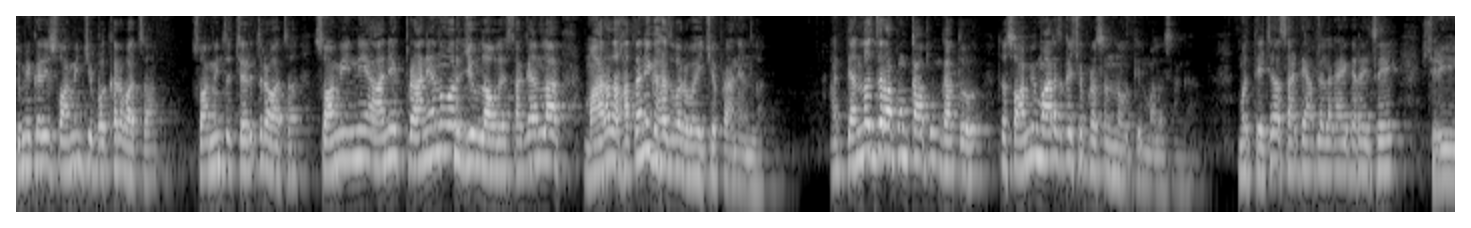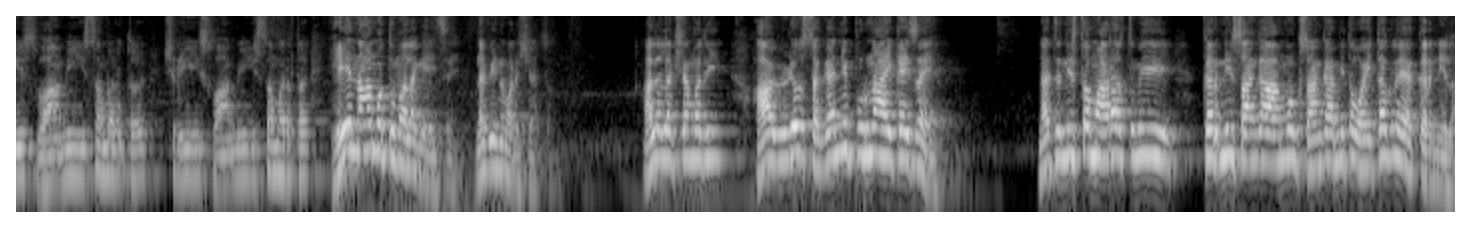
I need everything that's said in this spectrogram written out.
तुम्ही कधी स्वामींची बखर वाचा स्वामींचं चरित्र वाचा. स्वामींनी अनेक प्राण्यांवर जीव लावलाय. सगळ्यांना महाराज हाताने घास भरवायचे प्राण्यांना. आणि त्यांनाच जर आपण कापून खातो तर स्वामी महाराज कसे प्रसन्न होतील मला सांगा. मग त्याच्यासाठी आपल्याला काय करायचंय? श्री स्वामी समर्थ श्री स्वामी समर्थ हे नाम तुम्हाला घ्यायचंय नवीन वर्षाचं. आलं लक्षामध्ये? हा व्हिडिओ सगळ्यांनी पूर्ण ऐकायचा आहे. नाही तर नुसतं महाराज तुम्ही करणी सांगा अमुक सांगा मी तर वैतागलो या करणीला.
